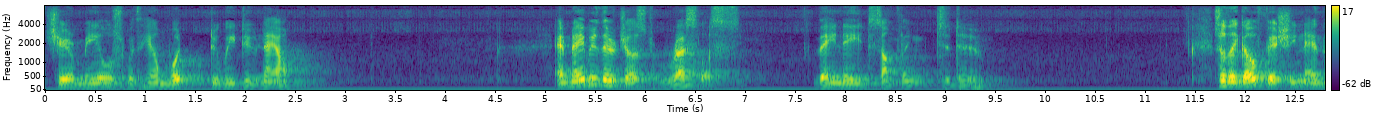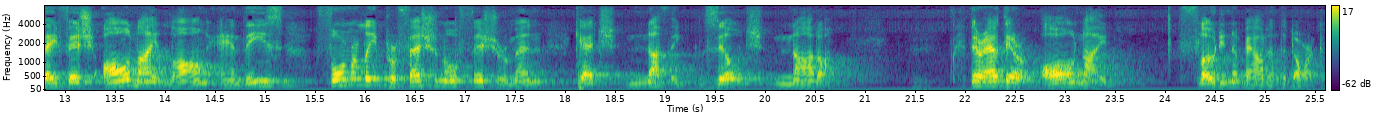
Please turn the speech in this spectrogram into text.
share meals with him. What do we do now? And maybe they're just restless. They need something to do. So they go fishing and they fish all night long, and these formerly professional fishermen catch nothing zilch, nada. They're out there all night, floating about in the dark.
